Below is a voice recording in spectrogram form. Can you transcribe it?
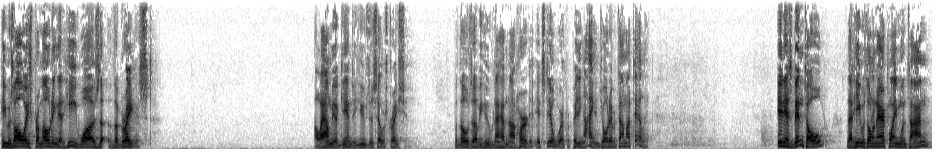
He was always promoting that he was the greatest. Allow me again to use this illustration. For those of you who have not heard it, it's still worth repeating. I enjoy it every time I tell it. It has been told that he was on an airplane one time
